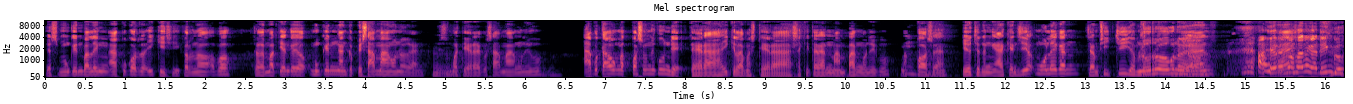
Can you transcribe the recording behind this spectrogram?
Ya mungkin paling aku karena iki sih karena apa dalam artian kayak mungkin nganggepe sama ngono kan. Semua daerah aku sama ngono iku. Aku tahu ngekos ngono iku ndek daerah iki lah Mas daerah sekitaran Mampang ngono iku ngekos kan. Ya jenenge agensi yo mulai kan jam 1 jam loro ngono kan. Akhirnya kosannya gak dinggo.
